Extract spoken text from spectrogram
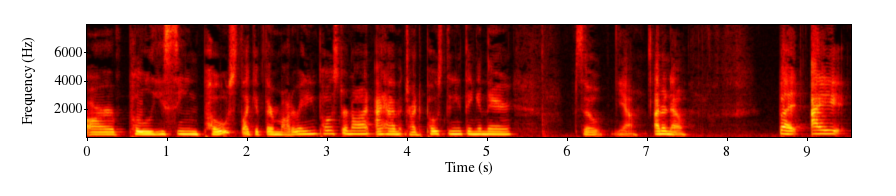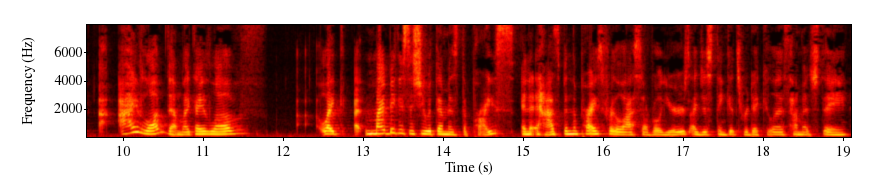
are policing posts, like if they're moderating posts or not. I haven't tried to post anything in there. So, yeah, I don't know. But I I love them. Like I love like my biggest issue with them is the price, and it has been the price for the last several years. I just think it's ridiculous how much they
